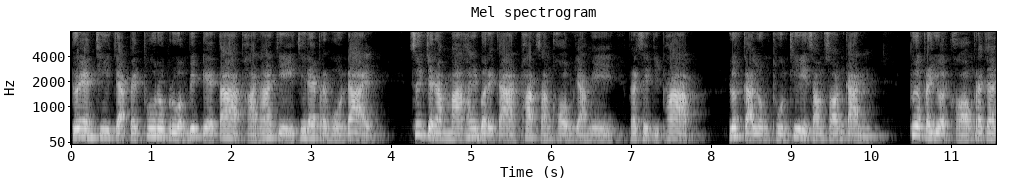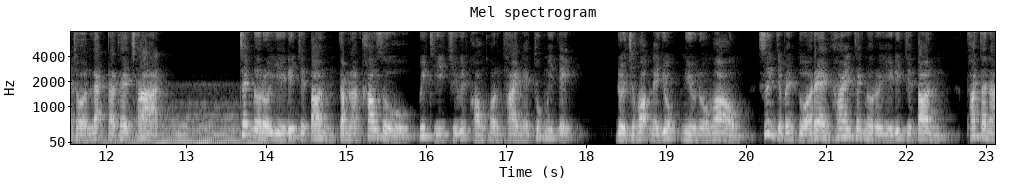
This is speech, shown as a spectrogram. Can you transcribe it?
โดย NT จะเป็นผู้รวบรวม Big Data ผ่าน 5G ที่ได้ประมูลได้ ซึ่งจะนำมาให้บริการภาคสังคมอย่างมีประสิทธิภาพ ลดการลงทุนที่ซ้ำซ้อนกัน เพื่อประโยชน์ของประชาชนและประเทศชาติ เทคโนโลยีดิจิตอลกำลังเข้าสู่วิถีชีวิตของคนไทยในทุกมิติ โดยเฉพาะในยุค New Normal ซึ่งจะเป็นตัวเร่งให้เทคโนโลยีดิจิตอล พัฒนา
